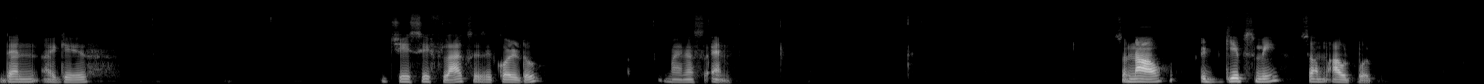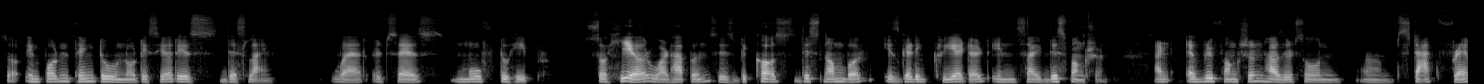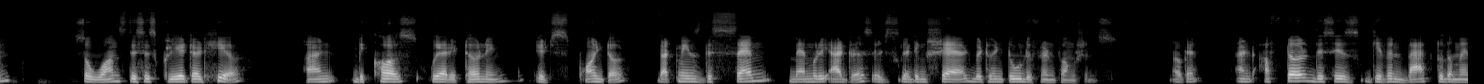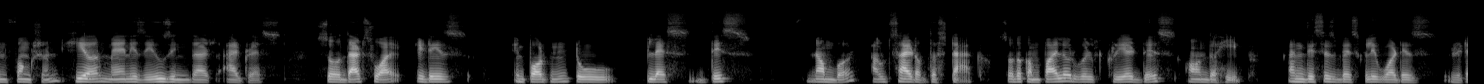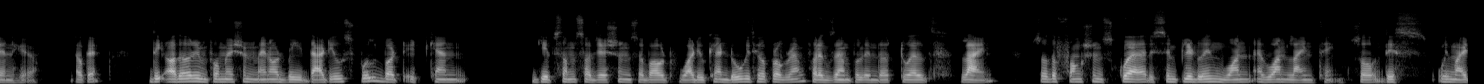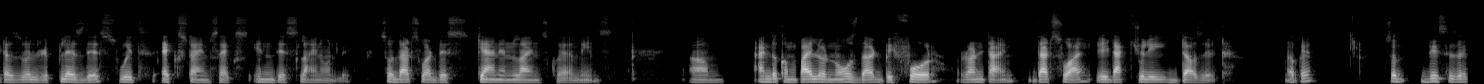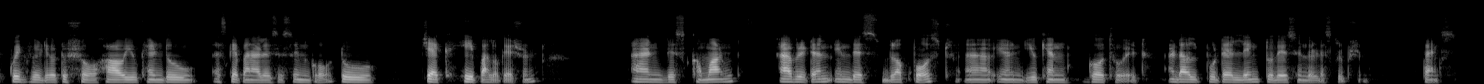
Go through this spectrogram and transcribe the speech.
Then I give gc flags is equal to minus m So now it gives me some output. So important thing to notice here is this line where it says move to heap. So here what happens is because this number is getting created inside this function and every function has its own um, stack frame. So once this is created here and because we are returning its pointer that means the same memory address is getting shared between two different functions okay. And after this is given back to the main function here main is using that address. So that's why it is important to place this number outside of the stack. So the compiler will create this on the heap. And this is basically what is written here. Okay. The other information may not be that useful but it can give some suggestions about what you can do with your program. For example in the 12th line so the function square is simply doing one a one line thing. So this we might as well replace this with x times x in this line only. So that's what this can inline square means. Um, and the compiler knows that before runtime. That's why it actually does it. Okay. So this is a quick video to show how you can do escape analysis in Go to check heap allocation. And this command I've written in this blog post uh, and you can go through it and I'll put a link to this in the description. Thanks.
